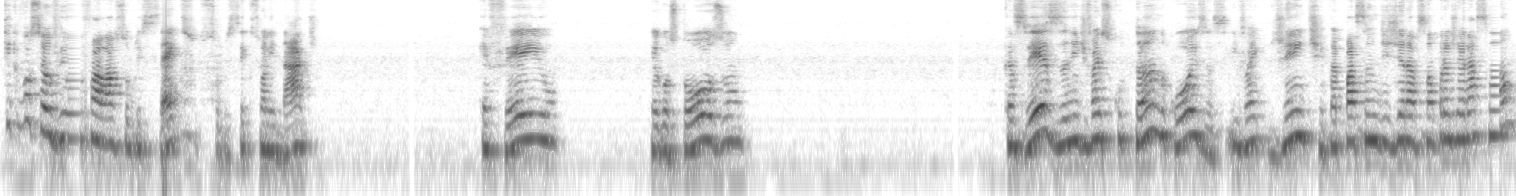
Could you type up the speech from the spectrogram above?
O que, que você ouviu falar sobre sexo, sobre sexualidade? Que é feio, que é gostoso. Que às vezes a gente vai escutando coisas e vai, gente, vai passando de geração para geração.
